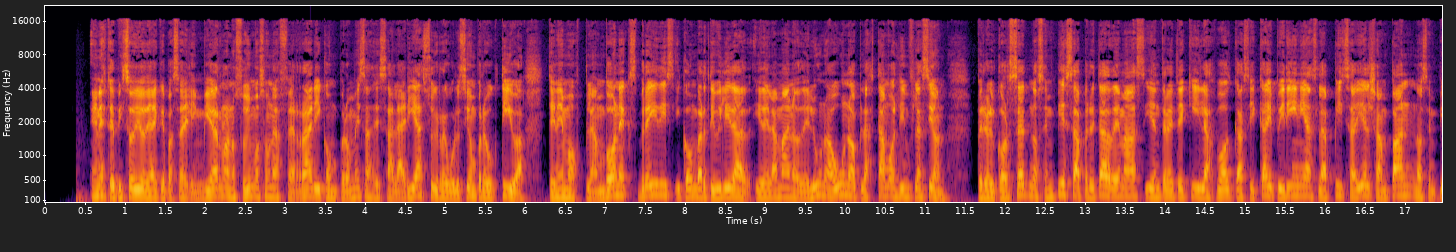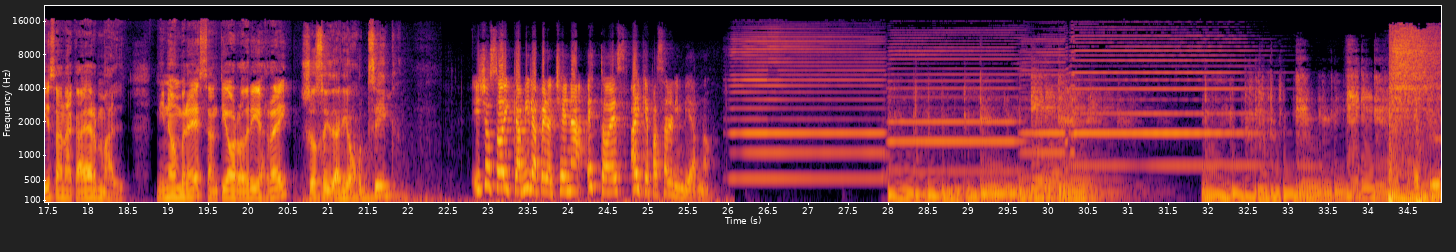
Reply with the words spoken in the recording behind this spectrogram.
En este episodio de Hay que pasar el invierno nos subimos a una Ferrari con promesas de salariazo y revolución productiva. Tenemos plan Bonex, Brady's y convertibilidad y de la mano del uno a uno aplastamos la inflación. Pero el corset nos empieza a apretar de más y entre tequilas, vodkas y caipiriñas la pizza y el champán nos empiezan a caer mal. Mi nombre es Santiago Rodríguez Rey. Yo soy Darío Hutzik. Y yo soy Camila Perochena. Esto es Hay que pasar el invierno.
